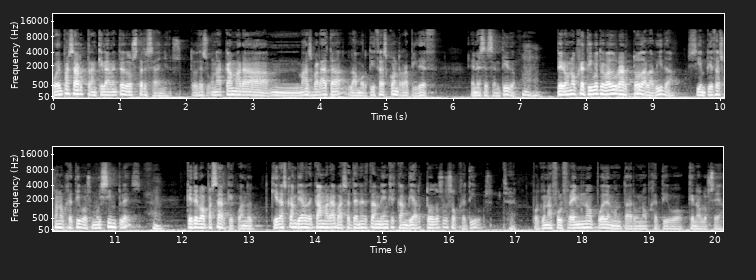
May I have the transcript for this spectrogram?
pueden pasar tranquilamente dos, tres años. Entonces, una cámara mm, más barata la amortizas con rapidez, en ese sentido. Pero un objetivo te va a durar toda la vida. Si empiezas con objetivos muy simples, ¿qué te va a pasar? Que cuando quieras cambiar de cámara vas a tener también que cambiar todos los objetivos. Sí. Porque una full frame no puede montar un objetivo que no lo sea.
